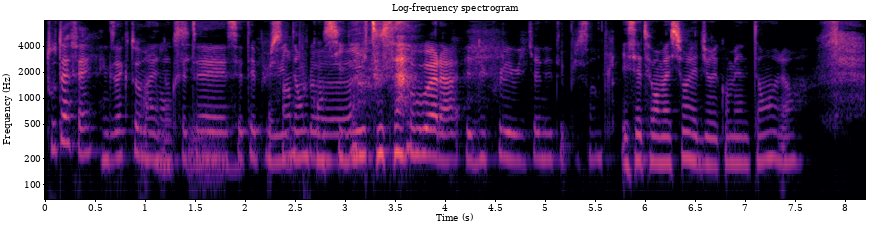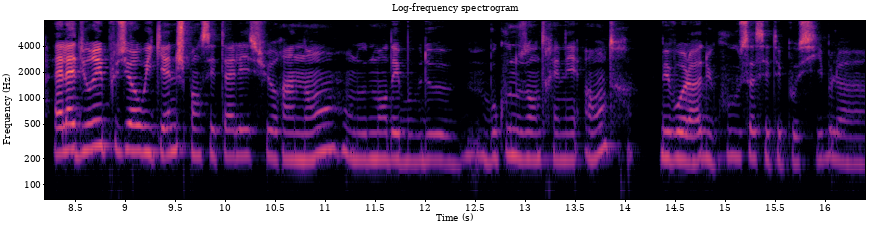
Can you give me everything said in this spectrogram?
Tout à fait, exactement. donc c'était plus simple. de euh, concilier tout ça. voilà, et du coup, les week-ends étaient plus simples. Et cette formation, elle a duré combien de temps, alors? Elle a duré plusieurs week-ends, je pense étalée sur un an. On nous demandait de beaucoup nous entraîner entre. Mais voilà, du coup, ça c'était possible. Euh.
